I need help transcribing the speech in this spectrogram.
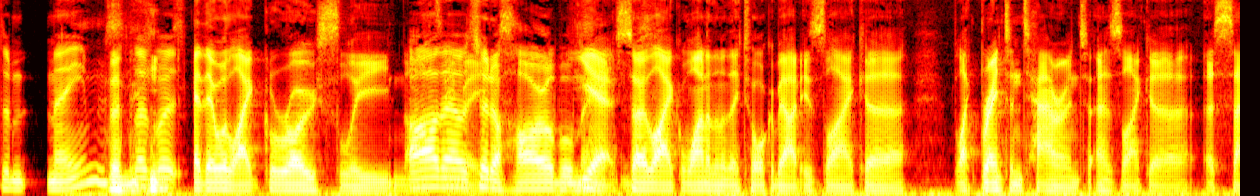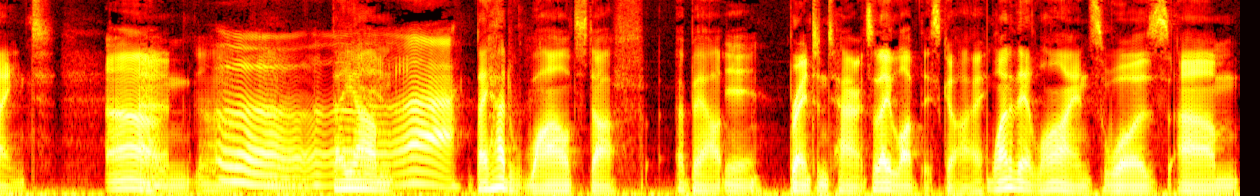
the memes? The memes. what- And they were like grossly. oh, they were sort of horrible. Memes. Yeah, so like one of them they talk about is like uh like Brenton Tarrant as like a, a saint. Oh, and God. they um ah. they had wild stuff about Yeah. Brenton Tarrant, so they love this guy. One of their lines was um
